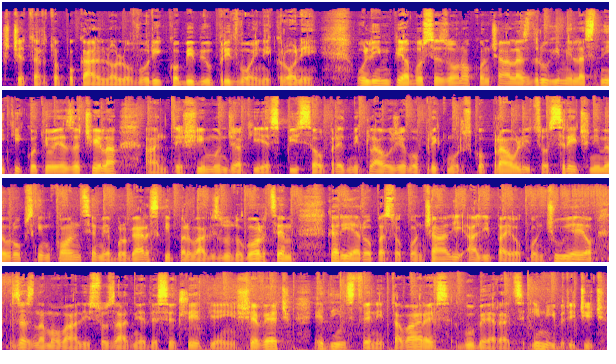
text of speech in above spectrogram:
S četrto pokalno Lovoriko bi bil pri dvojni kroni. Olimpija bo sezono končala z drugimi lastniki, kot jo je začela. Ante Šimunđa, ki je spisal pred Miklauževo prekmursko pravljico srečnim evropskim koncem, je bolgarski prvak z Ludogorcem, kariero pa so končali ali pa jo končujejo, zaznamovali so zadnje desetletje in še več, jedinstveni Tavares, Guberac i Nibričić.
